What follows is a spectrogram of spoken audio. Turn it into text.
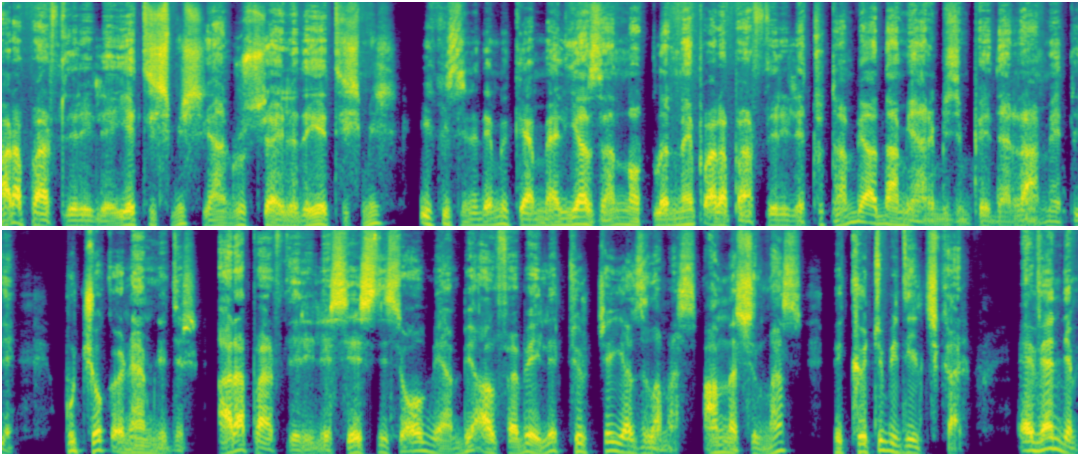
Arap harfleriyle yetişmiş yani Rusça ile de yetişmiş ikisini de mükemmel yazan notlarını hep Arap harfleriyle tutan bir adam yani bizim peder rahmetli. Bu çok önemlidir. Arap harfleriyle seslisi olmayan bir alfabeyle Türkçe yazılamaz, anlaşılmaz ve kötü bir dil çıkar. Efendim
